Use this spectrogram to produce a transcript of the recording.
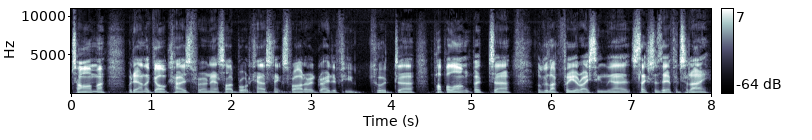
Tom. Uh, we're down the Gold Coast for an outside broadcast next Friday. Great if you could uh, pop along, but uh, well, good luck for your racing uh, selections there for today.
